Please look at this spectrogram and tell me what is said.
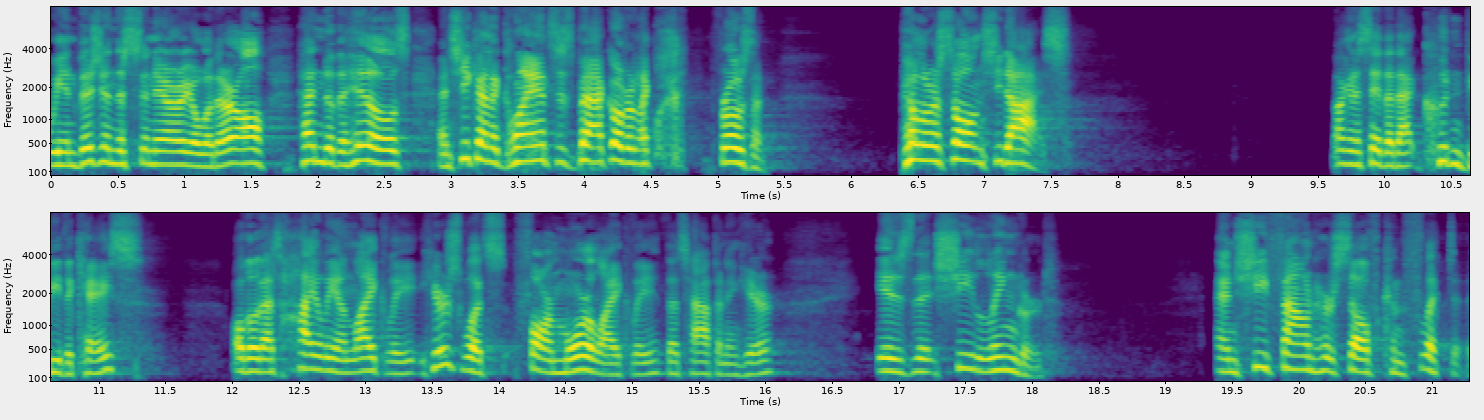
we envision this scenario where they're all heading to the hills, and she kind of glances back over and, like, frozen. Pillar of salt, and she dies. I'm not going to say that that couldn't be the case although that's highly unlikely, here's what's far more likely that's happening here is that she lingered and she found herself conflicted,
